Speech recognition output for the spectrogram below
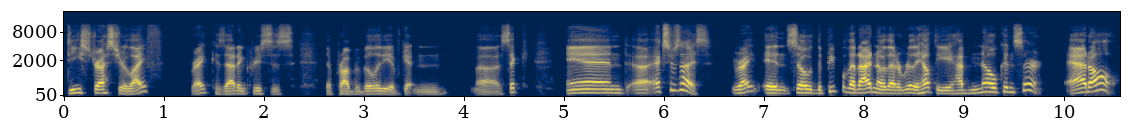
de-stress your life, right? Because that increases the probability of getting uh, sick. And uh, exercise right? And so the people that I know that are really healthy have no concern at all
